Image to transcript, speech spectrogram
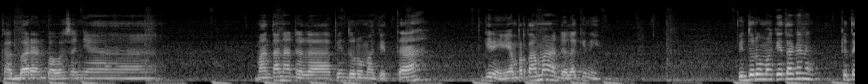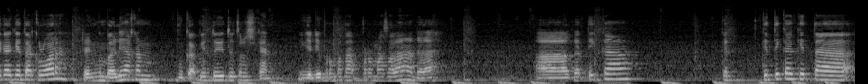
gambaran bahwasanya mantan adalah pintu rumah kita. Gini yang pertama adalah gini. Pintu rumah kita kan ketika kita keluar dan kembali akan buka pintu itu terus kan. Yang jadi permasalahan adalah uh, ketika ketika kita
